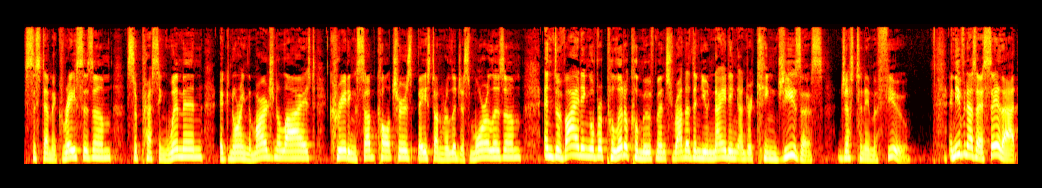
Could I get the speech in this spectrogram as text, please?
systemic racism, suppressing women, ignoring the marginalized, creating subcultures based on religious moralism, and dividing over political movements rather than uniting under King Jesus, just to name a few. And even as I say that,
